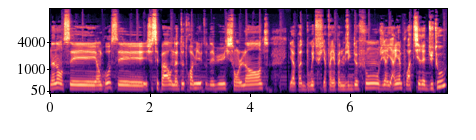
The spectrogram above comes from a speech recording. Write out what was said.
Non, non, c'est... En gros, c'est... Je sais pas, on a 2-3 minutes au début qui sont lentes, il n'y a pas de bruit de... Enfin, il a pas de musique de fond, il n'y a rien pour attirer du tout.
